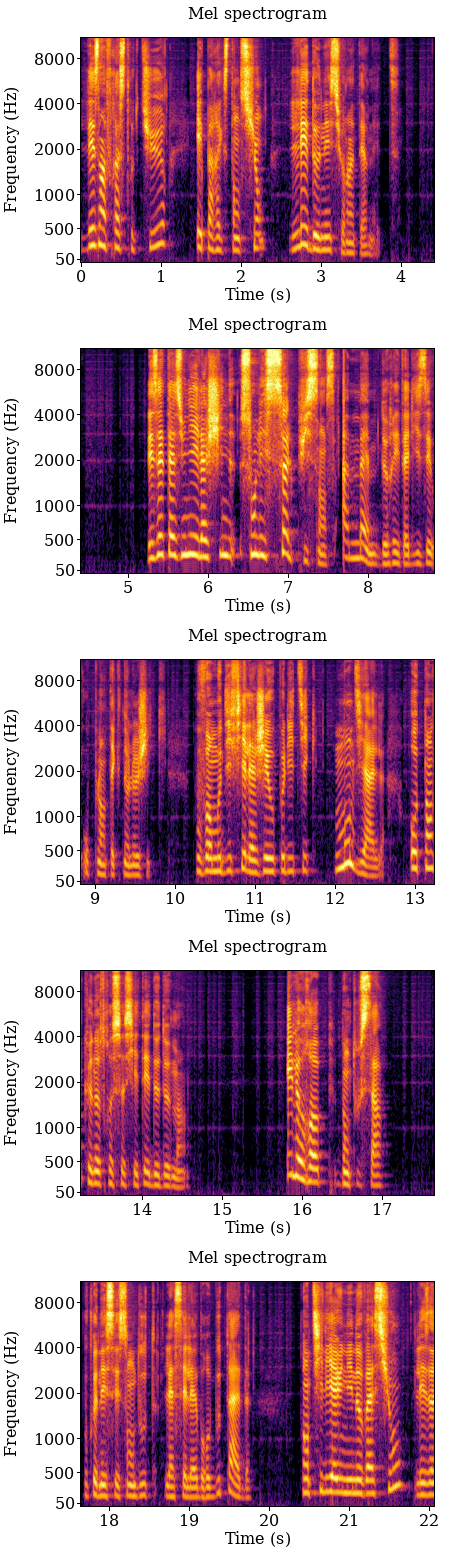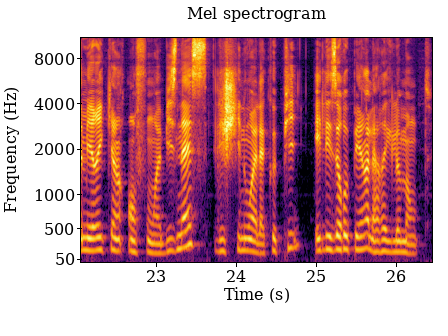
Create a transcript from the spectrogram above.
les infrastructures et par extension les données sur Internet. Les États-Unis et la Chine sont les seules puissances à même de rivaliser au plan technologique, pouvant modifier la géopolitique mondiale autant que notre société de demain. Et l'Europe dans tout ça? Vous connaissez sans doute la célèbre boutade. Quand il y a une innovation, les Américains en font un business, les Chinois la copient et les Européens la réglementent.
